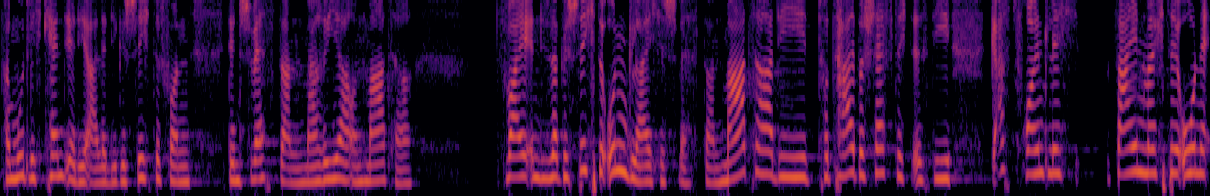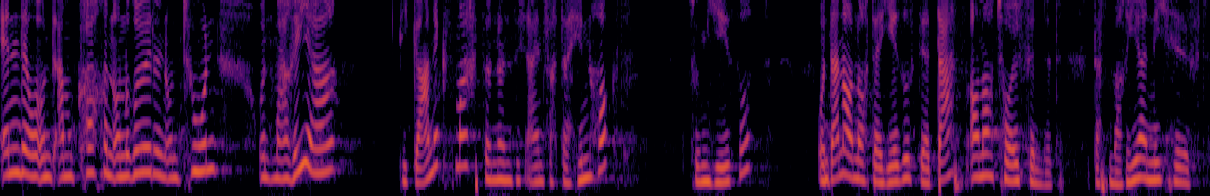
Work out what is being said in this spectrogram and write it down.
Vermutlich kennt ihr die alle, die Geschichte von den Schwestern Maria und Martha. Zwei in dieser Geschichte ungleiche Schwestern. Martha, die total beschäftigt ist, die gastfreundlich sein möchte ohne Ende und am Kochen und Rödeln und Tun. Und Maria, die gar nichts macht, sondern sich einfach dahin hockt zum Jesus. Und dann auch noch der Jesus, der das auch noch toll findet, dass Maria nicht hilft.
